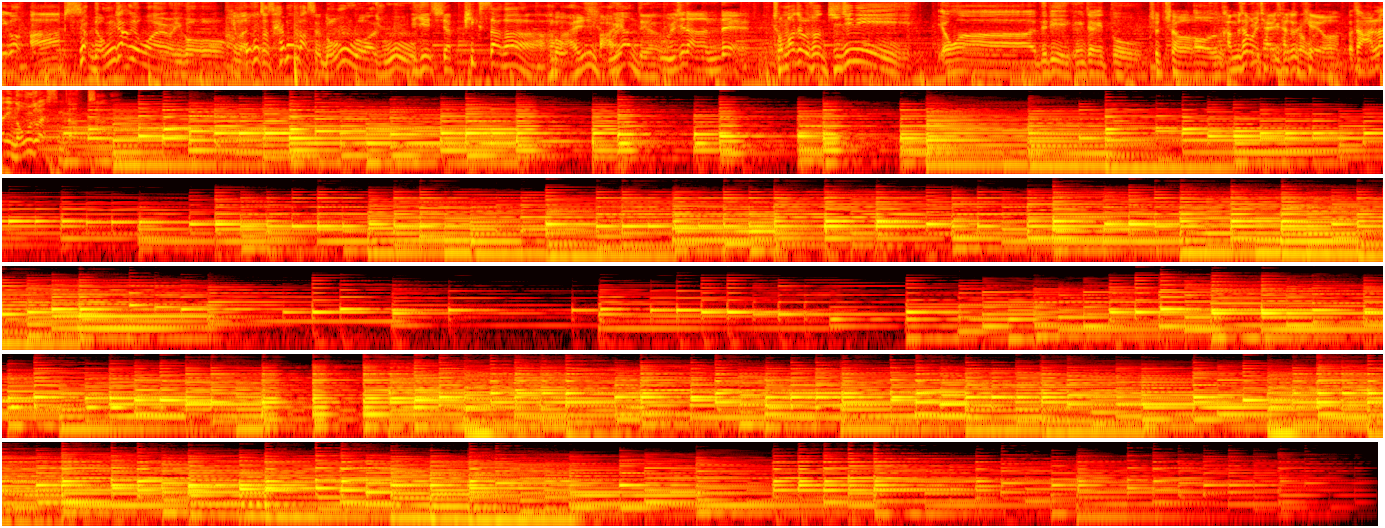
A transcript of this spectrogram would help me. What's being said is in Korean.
이거 아 진짜 명작 영화예요 이거. 호구차 세 번 봤어요. 너무 울어가지고. 이게 진짜 픽사가 뭐, 아, 말이, 말이 안 돼요. 울진 않았는데 전반적으로 저는 디즈니 영화들이 굉장히 또 좋죠. 어, 감성을 잘 자극해요. 알라딘 너무 좋아했습니다.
